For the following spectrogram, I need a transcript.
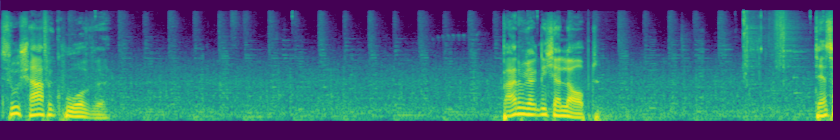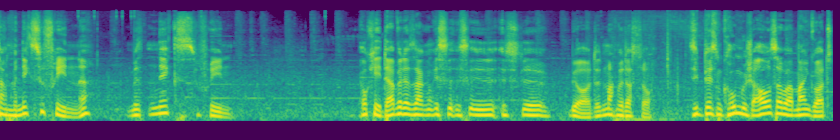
Zu scharfe Kurve. Bahnübergang nicht erlaubt. Der ist auch mit nichts zufrieden, ne? Mit nichts zufrieden. Okay, da würde er sagen, ist, ist, ist, äh, ja, dann machen wir das doch. Sieht ein bisschen komisch aus, aber mein Gott.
